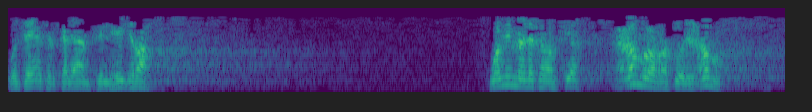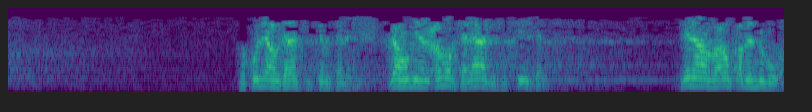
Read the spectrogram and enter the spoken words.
وسيأتي الكلام في الهجرة. ومما ذكر الشيخ عمر الرسول العمر. يقول له ثلاث سنة له من العمر ثلاث وستين سنة. منها أربعون قبل النبوة.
